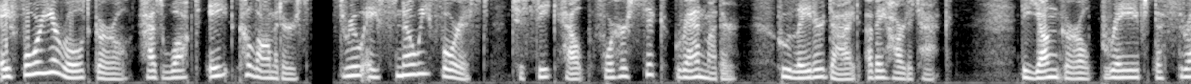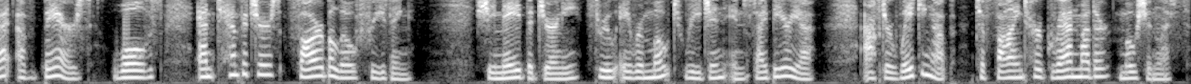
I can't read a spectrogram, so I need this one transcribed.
A four year old girl has walked eight kilometers through a snowy forest to seek help for her sick grandmother, who later died of a heart attack. The young girl braved the threat of bears, wolves, and temperatures far below freezing. She made the journey through a remote region in Siberia after waking up to find her grandmother motionless.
